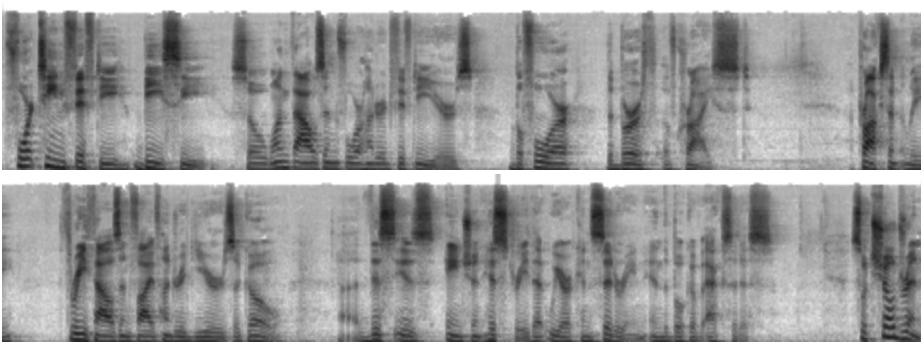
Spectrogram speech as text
1450 BC, so 1,450 years before the birth of Christ, approximately 3,500 years ago. Uh, this is ancient history that we are considering in the book of Exodus. So, children,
